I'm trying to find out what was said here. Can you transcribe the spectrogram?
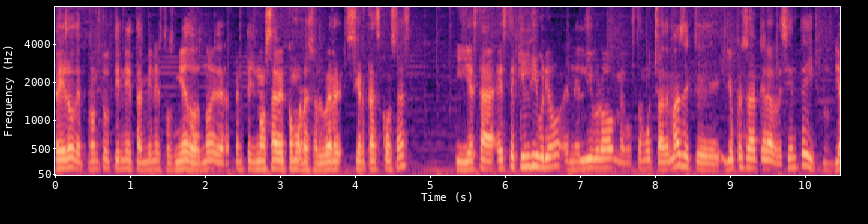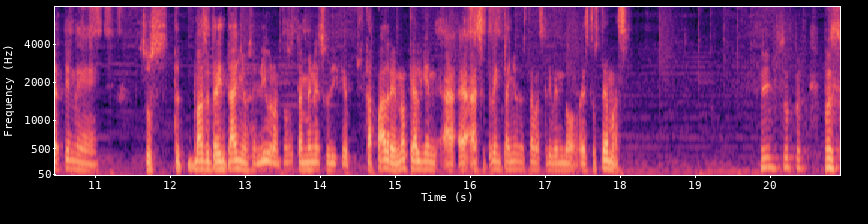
pero de pronto tiene también estos miedos, ¿no? Y de repente no sabe cómo resolver ciertas cosas y esta, este equilibrio en el libro me gustó mucho, además de que yo pensaba que era reciente y pues ya tiene sus más de 30 años el libro, entonces también eso dije, pues, está padre, ¿no? Que alguien hace 30 años estaba escribiendo estos temas. Sí, súper. Pues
